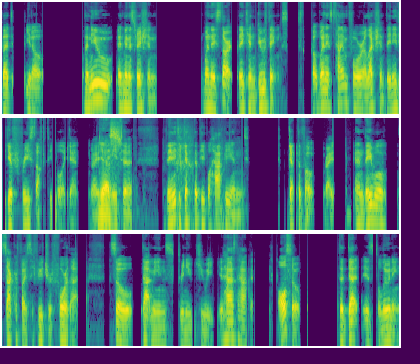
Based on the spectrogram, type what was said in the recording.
But you know, the new administration, when they start, they can do things, but when it's time for election, they need to give free stuff to people again, right? Yes. They need to they need to get the people happy and get the vote, right? And they will sacrifice the future for that. So that means renewed QE. It has to happen. Also, the debt is ballooning,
